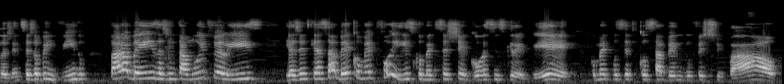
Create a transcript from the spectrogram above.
a gente. Seja bem-vindo. Parabéns, a gente está muito feliz e a gente quer saber como é que foi isso, como é que você chegou a se inscrever, como é que você ficou sabendo do festival.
